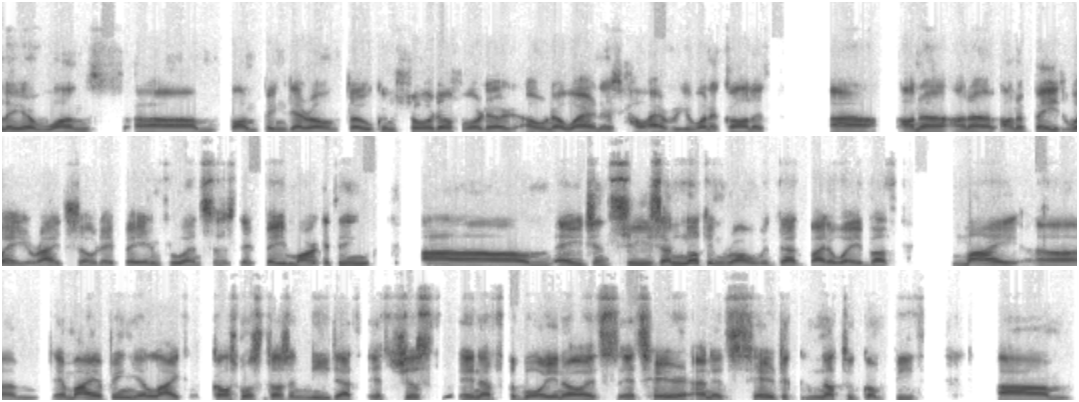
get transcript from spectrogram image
layer ones um, pumping their own token, sort of, or their own awareness, however you want to call it, uh, on a on a on a paid way, right? So they pay influencers, they pay marketing um, agencies, and nothing wrong with that, by the way. But my um, in my opinion, like Cosmos doesn't need that. It's just inevitable, you know. It's it's here, and it's here to not to compete. Um,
